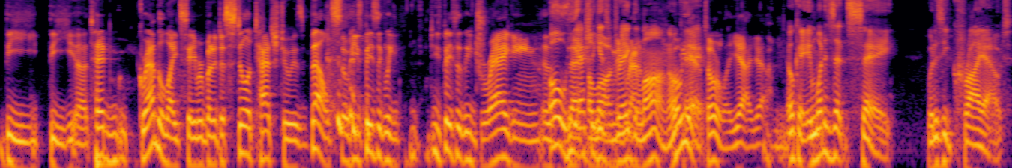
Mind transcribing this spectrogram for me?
the the uh, Ted grabbed the lightsaber, but it is still attached to his belt. So he's basically he's basically dragging. Oh, he actually gets dragged along. Oh yeah, totally. Yeah, yeah. Okay, and what does that say? What does he cry out?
